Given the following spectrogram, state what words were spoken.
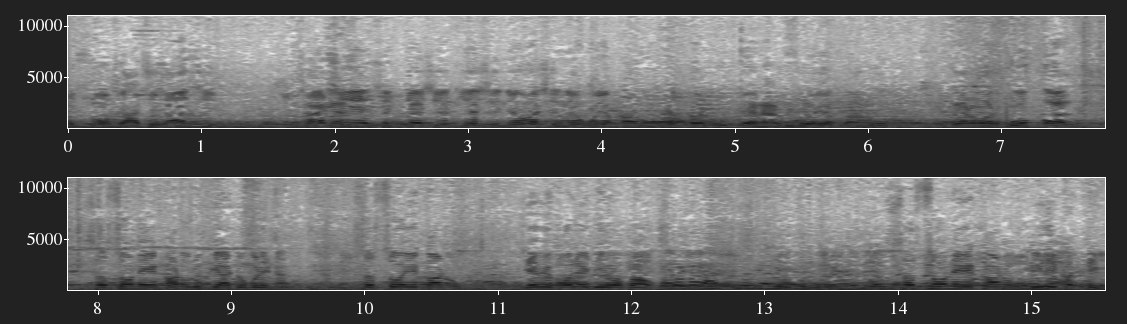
છસો. સાચી. સાતસી સત્યાસી અઠ્યાસી નેવાસી નેવું એકાણું એકાણું રૂપિયા એકાણું. ત્રણ વાર ગોપાલ. છસો ને એકાણું રૂપિયા ડુંગળીના. છસો એકાણું. જેવી ક્વોલિટી એવો ભાવ. સાતસો ને એકાણું પીળી પટ્ટી.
